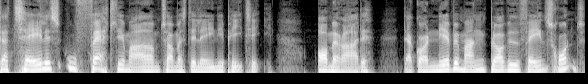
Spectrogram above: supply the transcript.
Der tales ufattelig meget om Thomas Delaney i PT. Og med rette. Der går næppe mange blåhvide fans rundt,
